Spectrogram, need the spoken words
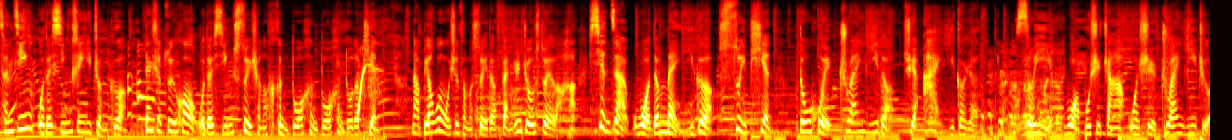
曾经我的心是一整个，但是最后我的心碎成了很多很多很多的片。那不要问我是怎么碎的，反正就碎了哈。现在我的每一个碎片都会专一的去爱一个人，所以我不是渣，我是专一者。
